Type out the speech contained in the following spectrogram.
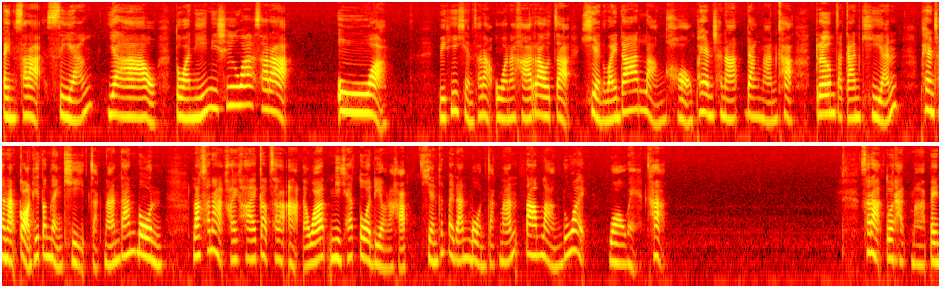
เป็นสระเสียง ยาว ตัวนี้มีชื่อว่าสระอัว วิธีเขียนสระอัวนะคะ เราจะเขียนไว้ด้านหลังของพยัญชนะดังนั้นค่ะ เริ่มจากการเขียนพยัญชนะก่อนที่ตำแหน่งขีดจากนั้นด้านบน ลักษณะคล้ายๆ กับสระอะแต่ว่ามีแค่ตัวเดียวนะคะเขียนขึ้นไปด้านบนจากนั้นตามหลังด้วยวอลแหวนค่ะ สระตัวถัดมาเป็น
